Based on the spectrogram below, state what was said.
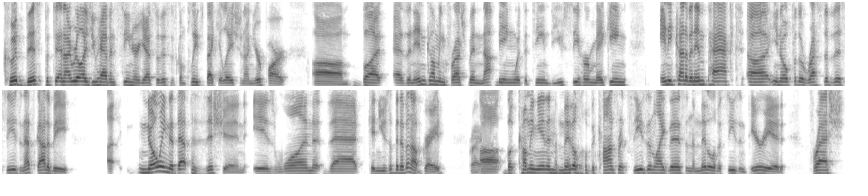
could this? And I realize you haven't seen her yet, so this is complete speculation on your part. Um, but as an incoming freshman, not being with the team, do you see her making any kind of an impact? Uh, you know, for the rest of this season, that's got to be. Uh, knowing that that position is one that can use a bit of an upgrade Right. Uh, but coming in in the middle of the conference season like this, in the middle of a season period, fresh,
